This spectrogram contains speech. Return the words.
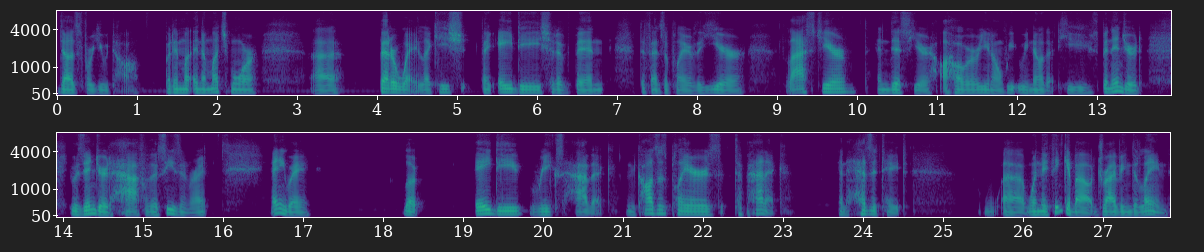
does for Utah, but in in a much more uh, better way. Like he should, like AD should have been defensive player of the year last year and this year. Uh, however, you know, we, we know that he's been injured. He was injured half of the season, right? Anyway, look, AD wreaks havoc and causes players to panic and hesitate uh, when they think about driving the lane.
